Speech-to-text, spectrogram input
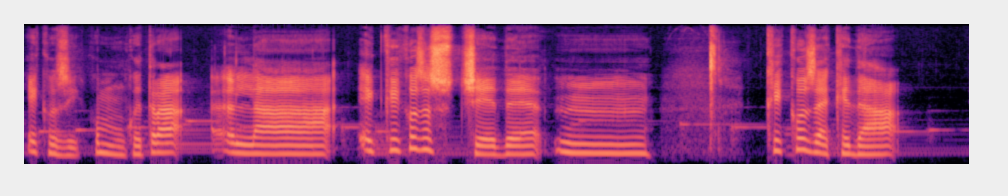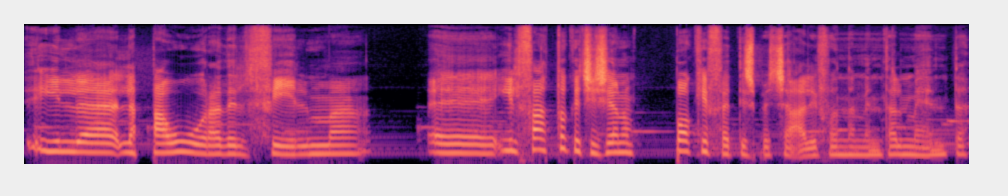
E così, comunque, tra la... E che cosa succede? Mm, che cos'è che dà il, la paura del film? Eh, il fatto che ci siano pochi effetti speciali, fondamentalmente.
